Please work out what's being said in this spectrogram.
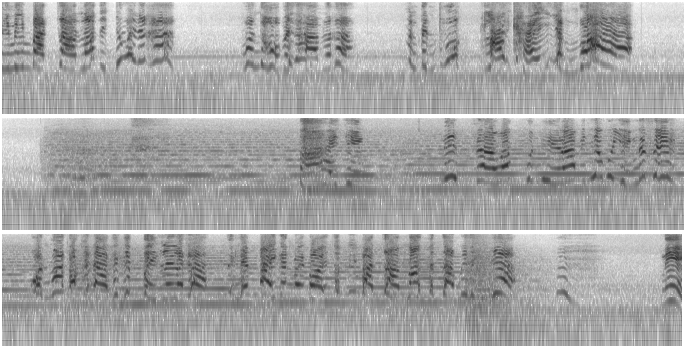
ันยังมีบัตรจอดรถอีกด้วยนะคะ วันโทรไปถามแล้วค่ะ มันเป็นพวกร้านขายอย่างว่า ตายจริง นี่แปลว่าคุณพีระไปเที่ยวผู้หญิงนะสิวันว่าต้องขนาดถึงกับติดเลยล่ะค่ะ ถึงได้ไปกันบ่อยๆจนมีบัตรจอดรถประจำกันถึงเนี่ย นี่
